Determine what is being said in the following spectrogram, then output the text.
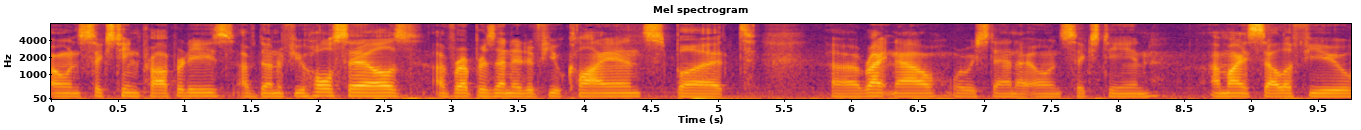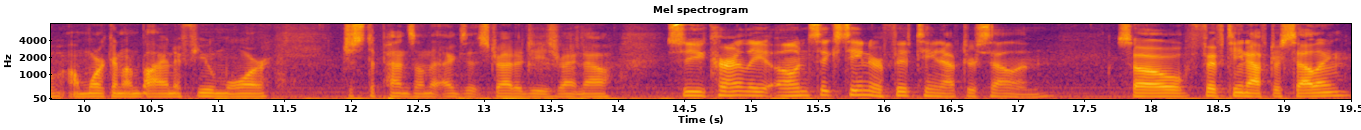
own 16 properties. I've done a few wholesales. I've represented a few clients, but uh, right now, where we stand, I own 16. I might sell a few. I'm working on buying a few more. Just depends on the exit strategies right now. So you currently own 16 or 15 after selling? So 15 after selling.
